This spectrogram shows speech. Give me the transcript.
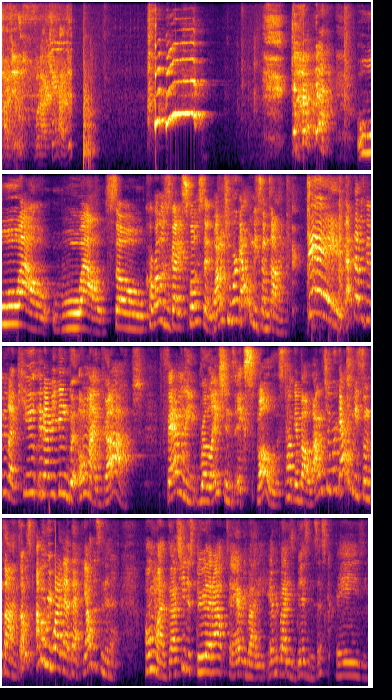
I do. When I can, I do. Wow, wow. So Carmelo just got exposed. Said, "Why don't you work out with me sometime?" Dang! I thought it was gonna be like cute and everything, but oh my gosh, family relations exposed. Talking about why don't you work out with me sometimes? I was, I'm gonna rewind that back. Y'all listen to that. Oh my gosh, she just threw that out to everybody. Everybody's business. That's crazy.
